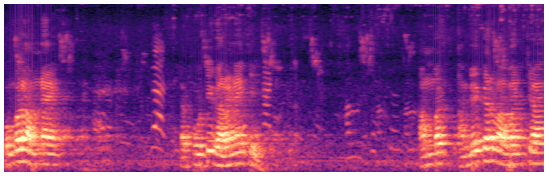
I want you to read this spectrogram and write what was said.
कुंभार या कोटी घराण्याची आंब आंबेडकर बाबांच्या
